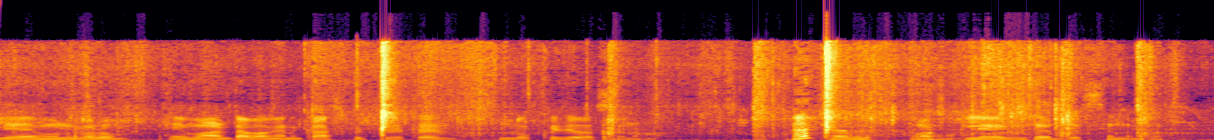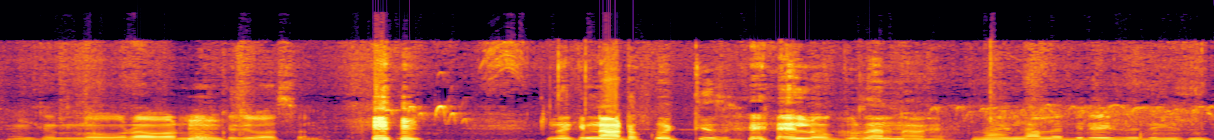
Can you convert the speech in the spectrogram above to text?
অস্ট্রেলিয়ায় মনে করো এই মালটা বাগানে কাজ করছে তো লোক খুঁজে পাচ্ছে না। হ্যাঁ? অস্ট্রেলিয়ার ভিতর দিচ্ছে না তো। কিন্তু লো- ওরা আবার লোক খুঁজে পাচ্ছে না। নাকি নাটক করতেছে? লোক বুঝেন না ভাই। না লালা দিলে এসে দেখিস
